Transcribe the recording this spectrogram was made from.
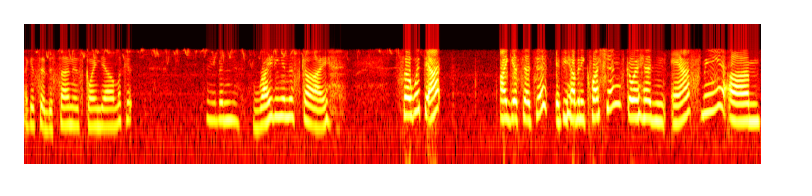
Like I said, the sun is going down. Look at they've been riding in the sky. So with that, I guess that's it. If you have any questions, go ahead and ask me. Um,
